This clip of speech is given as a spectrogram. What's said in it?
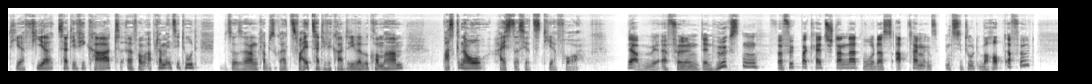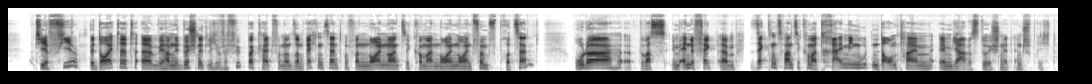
Tier 4 Zertifikat äh, vom Uptime-Institut, beziehungsweise, glaube ich, sogar zwei Zertifikate, die wir bekommen haben. Was genau heißt das jetzt, Tier 4? Ja, wir erfüllen den höchsten Verfügbarkeitsstandard, wo das Uptime-Institut überhaupt erfüllt. Tier 4 bedeutet, äh, wir haben eine durchschnittliche Verfügbarkeit von unserem Rechenzentrum von 99,995 Prozent oder äh, was im Endeffekt ähm, 26,3 Minuten Downtime im Jahresdurchschnitt entspricht.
